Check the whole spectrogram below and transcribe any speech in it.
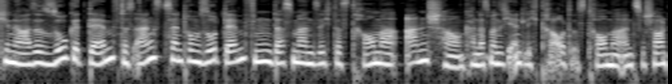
Genau, also so gedämpft, das Angstzentrum so dämpfen, dass man sich das Trauma anschauen kann, dass man sich endlich traut, das Trauma anzuschauen.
